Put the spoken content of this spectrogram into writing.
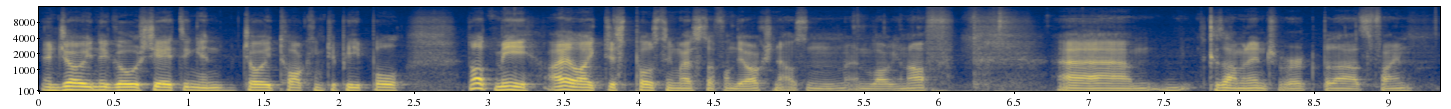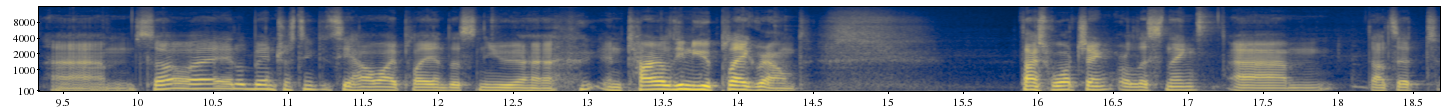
enjoy negotiating, enjoy talking to people. Not me. I like just posting my stuff on the auction house and, and logging off. because I'm an introvert, but that's fine. Um, so uh, it'll be interesting to see how I play in this new, uh, entirely new playground. Thanks for watching or listening. Um, that's it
